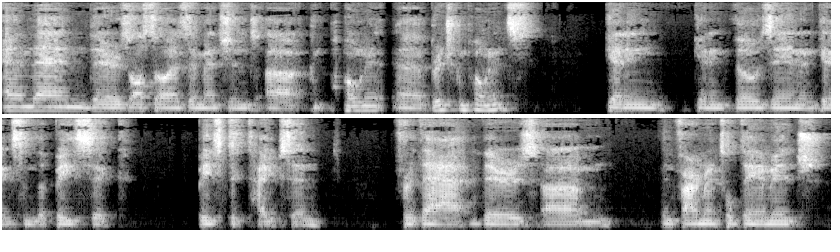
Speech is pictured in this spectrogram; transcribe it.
And then there's also, as I mentioned, uh, component uh, bridge components. Getting getting those in and getting some of the basic basic types in. For that, there's um, environmental damage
